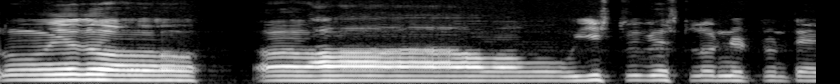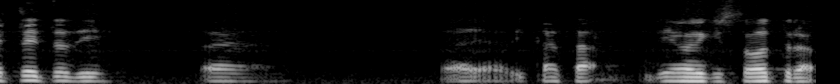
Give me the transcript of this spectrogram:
నువ్వు ఏదో ఈస్ట్ వెస్ట్లో ఉన్నట్టుంటే ఎట్లయితుంది? ఆ, ఈ కథ. దేవునికి స్తోత్రం.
